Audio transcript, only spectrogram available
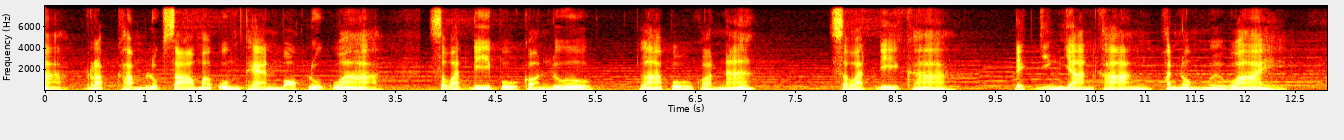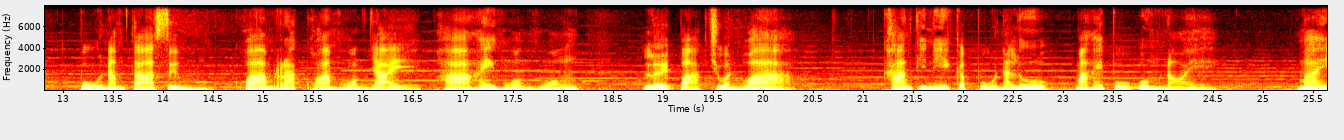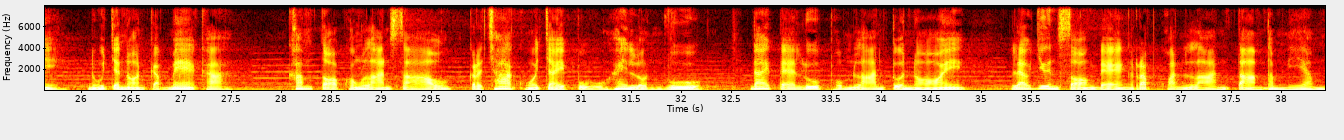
รับคำลูกสาวมาอุ้มแทนบอกลูกว่า สวัสดีปู่ก่อนลูก ลาปู่ก่อนนะ สวัสดีค่ะ เด็กหญิงยานคาง พนมมือไหว้ ปู่น้ำตาซึม ความรักความห่วงใย พาให้ห่วงหวง เลยปากชวนว่า ค้างที่นี่กับปู่นะลูกมาให้ปู่อุ้มหน่อย ไม่หนูจะนอนกับแม่ค่ะคำตอบของหลานสาวกระชากหัวใจปู่ให้หล่นวูบ ได้แต่ลูบผมหลานตัวน้อย แล้วยื่นซองแดงรับขวัญหลานตามธรรมเนียม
